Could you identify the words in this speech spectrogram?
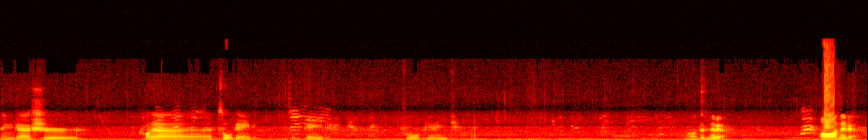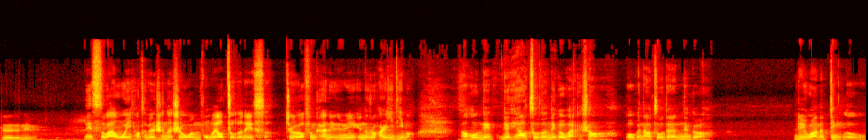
应该是靠在左边一点，左边一点，左边一点。哦，在那边。哦，那边，对对对，那边。那次玩我印象特别深的是我我们要走的那一次。就要分开那，因为那时候还是异地嘛。然后那那天要走的那个晚上啊，我跟他坐在那个旅馆的顶楼。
